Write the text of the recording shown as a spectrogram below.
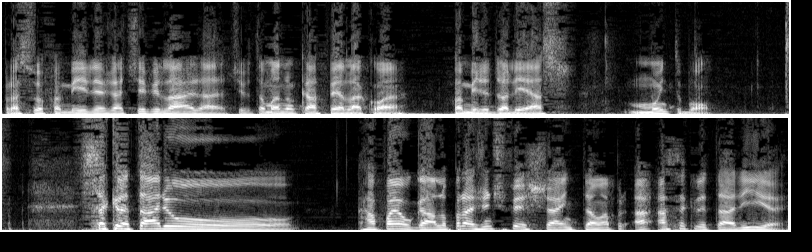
para sua família. Já tive lá, já tive tomando um café lá com a família do Aliaço. Muito bom. Secretário Rafael Galo, para a gente fechar então, a, a, Secretaria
